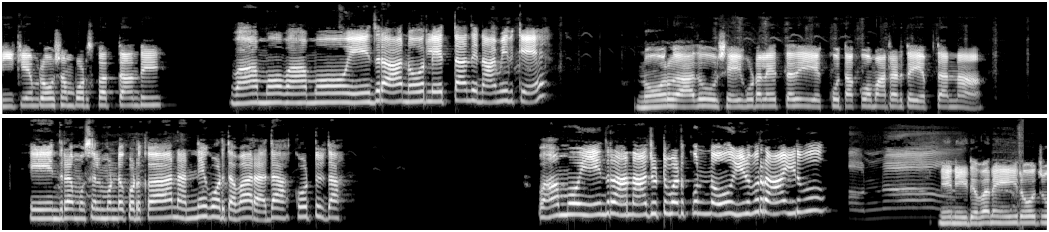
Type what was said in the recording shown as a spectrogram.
నీకేం రోషం పొడుచుకొత్తాంది? వామో వామో ఏదిరా నోరు లేత్తాంది నా మీదకే? నోరు కాదు చేయి కూడా లేస్తుంది ఎక్కువ తక్కువ మాట్లాడితే చెప్తాన్నా. ఏంద్రా ముసల్ముండ కొడుక నన్నే కొడతావా? రాదా కొట్టుదా వామ్మో ఏంద్రా నా జుట్టు పడుకున్నావు? ఇడువురా ఇడువు నేను ఇడవనే ఈ రోజు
